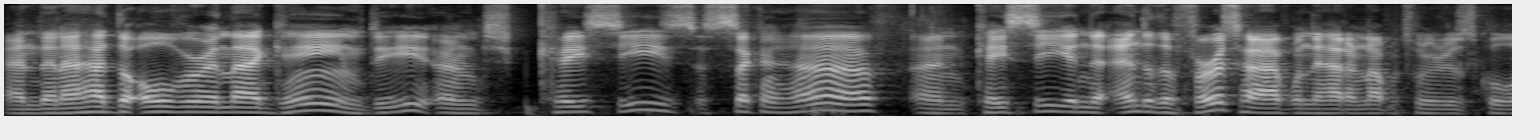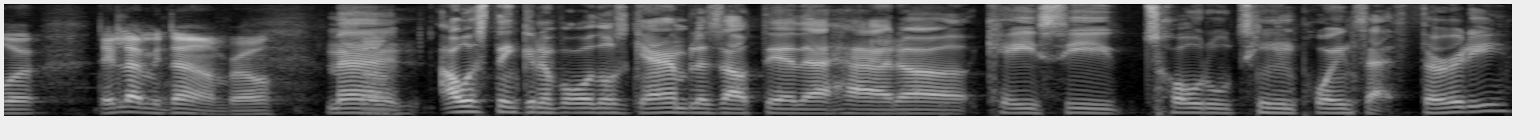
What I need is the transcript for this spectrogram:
And then I had the over in that game, D. And KC's second half, and KC in the end of the first half when they had an opportunity to score, they let me down, bro. Man, I was thinking of all those gamblers out there that had uh, KC total team points at 30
